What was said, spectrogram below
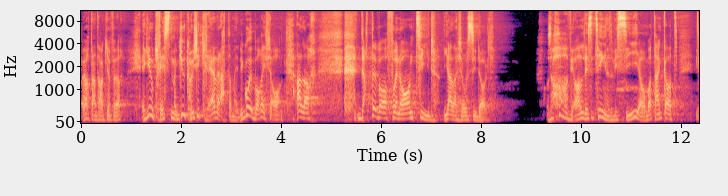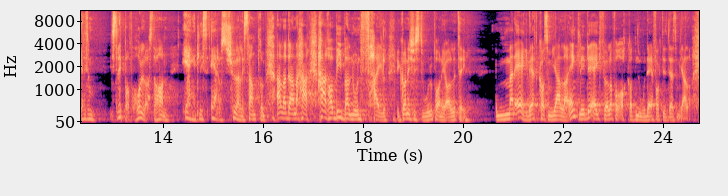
Har hørt den tanken før? Jeg er jo kristen, men Gud kan jo ikke kreve dette av meg. Det går jo bare ikke an. Eller dette var for en annen tid, gjelder ikke oss i dag. Og så har vi alle disse tingene som vi sier, og bare tenker at vi, liksom, vi slipper å forholde oss til Han. Egentlig er det oss sjøl i sentrum. Eller denne her. Her har Bibelen noen feil. Vi kan ikke stole på Han i alle ting. Men jeg vet hva som gjelder. Egentlig Det jeg føler for akkurat nå, det er faktisk det som gjelder.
